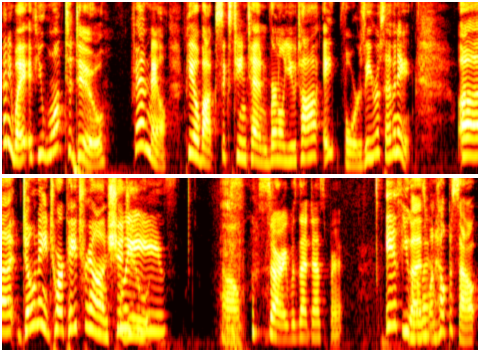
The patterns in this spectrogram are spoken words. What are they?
Anyway, if you want to do fan mail, P.O. Box 1610, Vernal, Utah 84078. Uh, donate to our Patreon should you Please. Oh, sorry. Was that desperate? if you guys want to help us out,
